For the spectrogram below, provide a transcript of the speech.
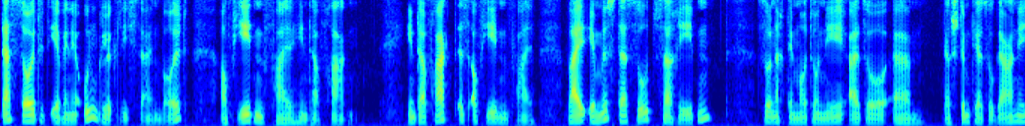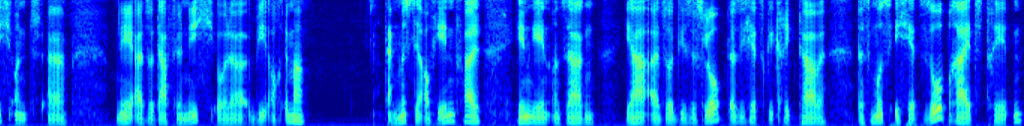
das solltet ihr, wenn ihr unglücklich sein wollt, auf jeden Fall hinterfragen. Hinterfragt es auf jeden Fall, weil ihr müsst das so zerreden, so nach dem Motto, nee, also äh, das stimmt ja so gar nicht und äh, nee, also dafür nicht oder wie auch immer, dann müsst ihr auf jeden Fall hingehen und sagen, ja, also dieses Lob, das ich jetzt gekriegt habe, das muss ich jetzt so breit treten,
